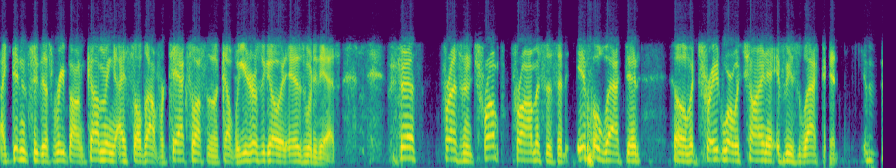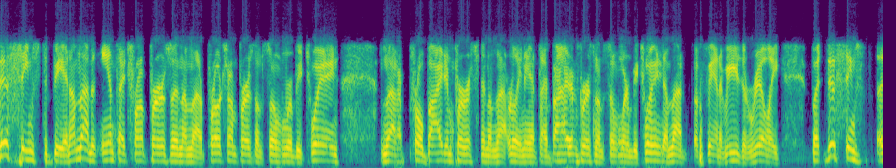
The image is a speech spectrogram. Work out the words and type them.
I didn't see this rebound coming. I sold out for tax losses a couple years ago. It is what it is. Fifth, President Trump promises that if elected, he'll have a trade war with China if he's elected. This seems to be, and I'm not an anti Trump person, I'm not a pro Trump person, I'm somewhere between. I'm not a pro Biden person, I'm not really an anti Biden person, I'm somewhere in between. I'm not a fan of either, really. But this seems uh,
